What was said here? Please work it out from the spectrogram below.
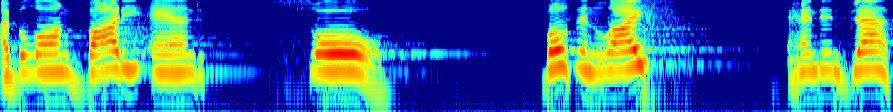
I belong body and soul, both in life and in death,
